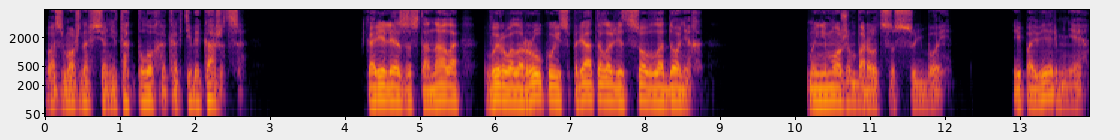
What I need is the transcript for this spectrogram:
«Возможно, все не так плохо, как тебе кажется». Карелия застонала, вырвала руку и спрятала лицо в ладонях. «Мы не можем бороться с судьбой. И поверь мне,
